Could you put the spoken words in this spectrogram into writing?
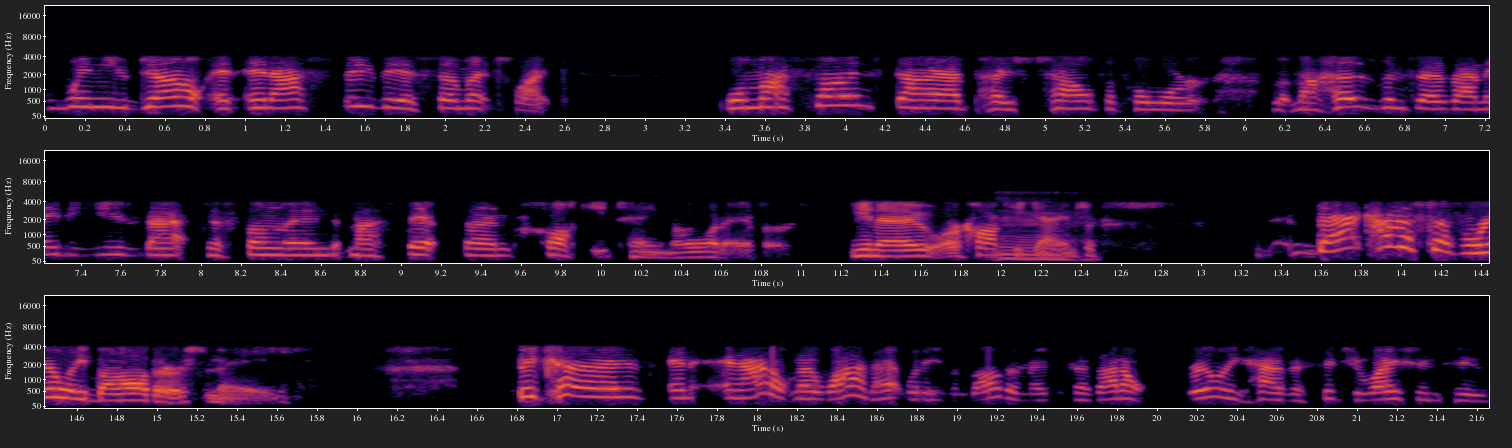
when you don't, and, and I see this so much like, well, my son's dad pays child support, but my husband says I need to use that to fund my stepson's hockey team or whatever, you know, or hockey Mm. games. That kind of stuff really bothers me because, and, and I don't know why that would even bother me because I don't really have a situation to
